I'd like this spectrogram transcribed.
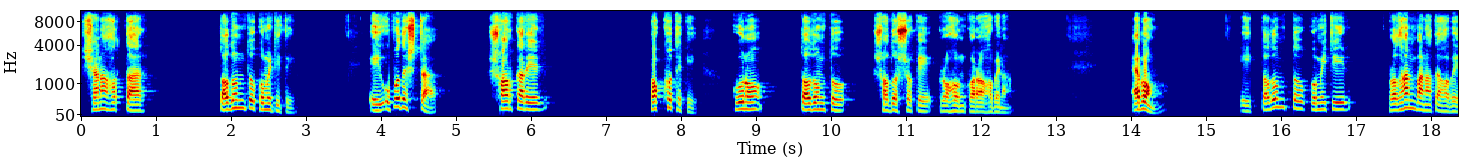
সেনা হত্যার তদন্ত কমিটিতে এই উপদেষ্টা সরকারের পক্ষ থেকে কোনো তদন্ত সদস্যকে গ্রহণ করা হবে না। এবং এই তদন্ত কমিটির প্রধান বানাতে হবে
